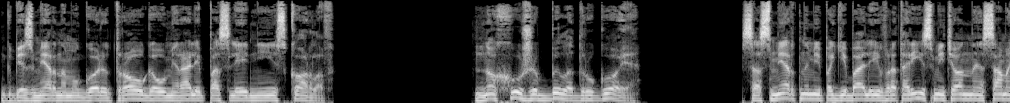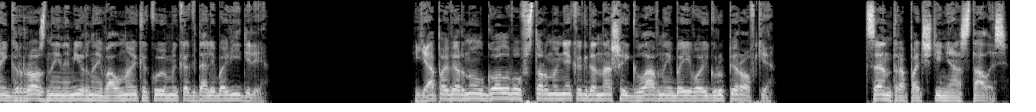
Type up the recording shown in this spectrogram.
К безмерному горю Троуга умирали последние из корлов. Но хуже было другое. Со смертными погибали и вратари, сметенные самой грозной намирной волной, какую мы когда-либо видели. Я повернул голову в сторону некогда нашей главной боевой группировки. Центра почти не осталось.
